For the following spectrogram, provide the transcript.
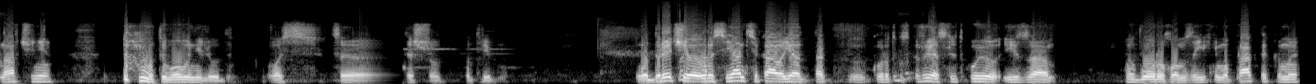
навчені, мотивовані люди. Ось це те, що потрібно. От, до речі, у росіян цікаво, я так е, коротко скажу, я слідкую і за ворогом, за їхніми практиками.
